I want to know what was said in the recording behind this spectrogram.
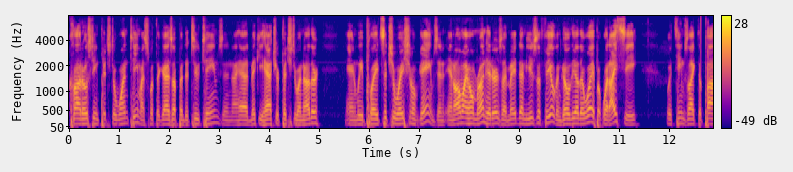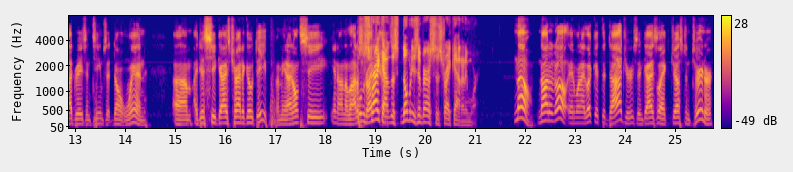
Claude Osteen pitched to one team. I split the guys up into two teams, and I had Mickey Hatcher pitch to another, and we played situational games. And, and all my home run hitters, I made them use the field and go the other way. But what I see with teams like the Padres and teams that don't win. Um, I just see guys trying to go deep. I mean, I don't see, you know, in a lot of well, the strikeout. This, nobody's embarrassed to strike out anymore. No, not at all. And when I look at the Dodgers and guys like Justin Turner,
